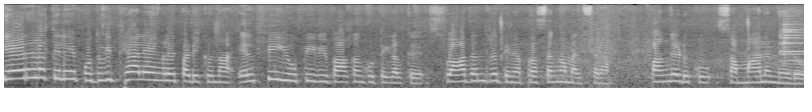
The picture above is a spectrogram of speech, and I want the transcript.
കേരളത്തിലെ പൊതുവിദ്യാലയങ്ങളിൽ പഠിക്കുന്ന എൽ പി യു പി വിഭാഗം കുട്ടികൾക്ക് സ്വാതന്ത്ര്യദിന പ്രസംഗ മത്സരം. പങ്കെടുക്കൂ. സമ്മാനം നേടൂ.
